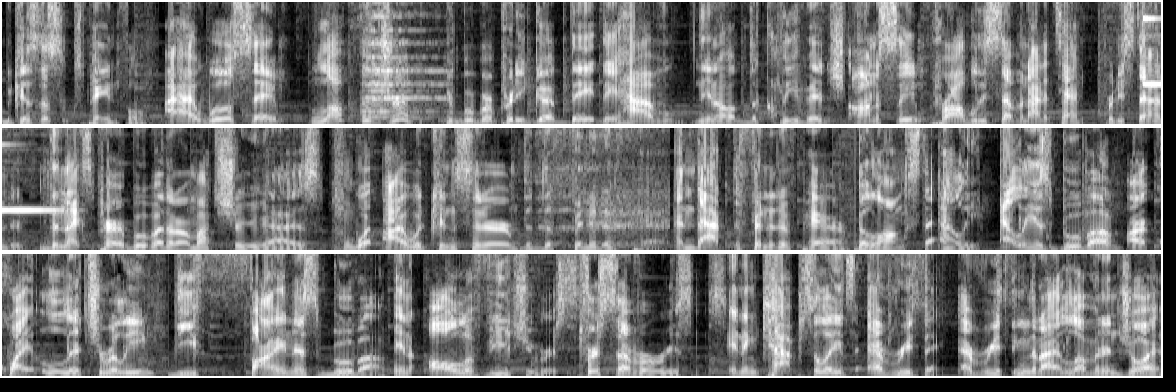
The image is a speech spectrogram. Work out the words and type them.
Because this looks painful. I, I, will say, love the drip. Your booba are pretty good. They they have, you know, the cleavage. Honestly, probably 7 out of 10. Pretty standard. The next pair of booba that I'm about to show you guys, what I would consider the definitive pair. And that definitive pair belongs to Ellie. Ellie's booba are quite literally the finest booba in all of VTubers for several reasons. It encapsulates everything, everything that I love and enjoy.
